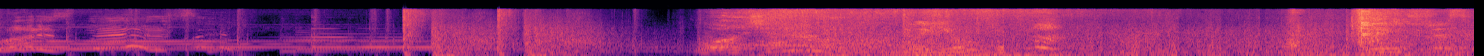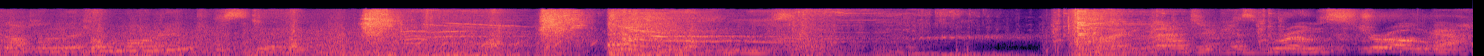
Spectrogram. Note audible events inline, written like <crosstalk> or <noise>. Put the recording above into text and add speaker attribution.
Speaker 1: What is this?
Speaker 2: Watch out, where you're... Things <gasps> just got a little more interesting. My magic has grown stronger.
